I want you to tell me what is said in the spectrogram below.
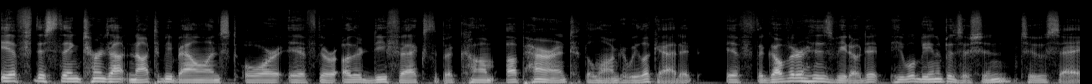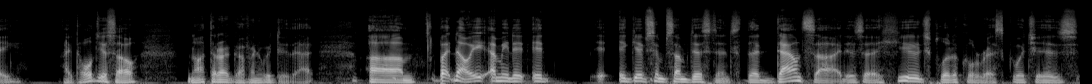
if this thing turns out not to be balanced, or if there are other defects that become apparent the longer we look at it, if the governor has vetoed it, he will be in a position to say, I told you so. Not that our governor would do that. Um, but no, I mean, it, it, it gives him some distance. The downside is a huge political risk, which is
